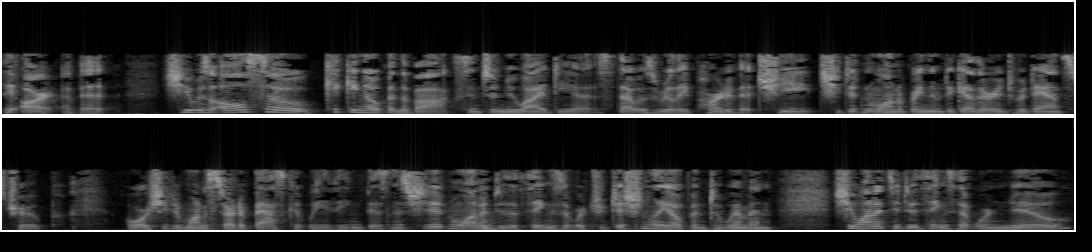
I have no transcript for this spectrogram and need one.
the art of it, she was also kicking open the box into new ideas. That was really part of it. She she didn't want to bring them together into a dance troupe, or she didn't want to start a basket weaving business. She didn't want to do the things that were traditionally open to women. She wanted to do things that were new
